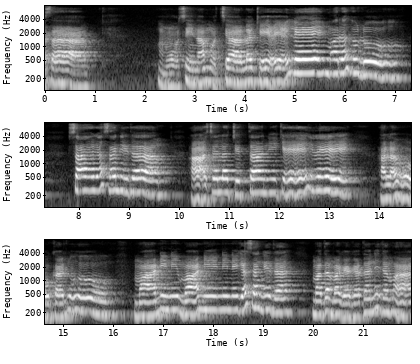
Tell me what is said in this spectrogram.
స మోసిన ముత్యాలకేలే మరగులు సగ ఆశల చిత్తానికేలే అలవోకలు. మానిని మానిని నిగసనిద మద మగ గద నిదమా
